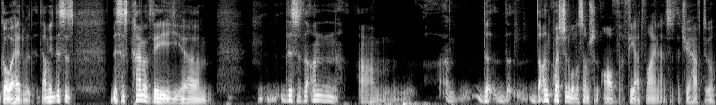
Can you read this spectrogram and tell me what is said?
go ahead with it. I mean, this is this is kind of the um, this is the un um, um, the, the unquestionable assumption of fiat finances that you have to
